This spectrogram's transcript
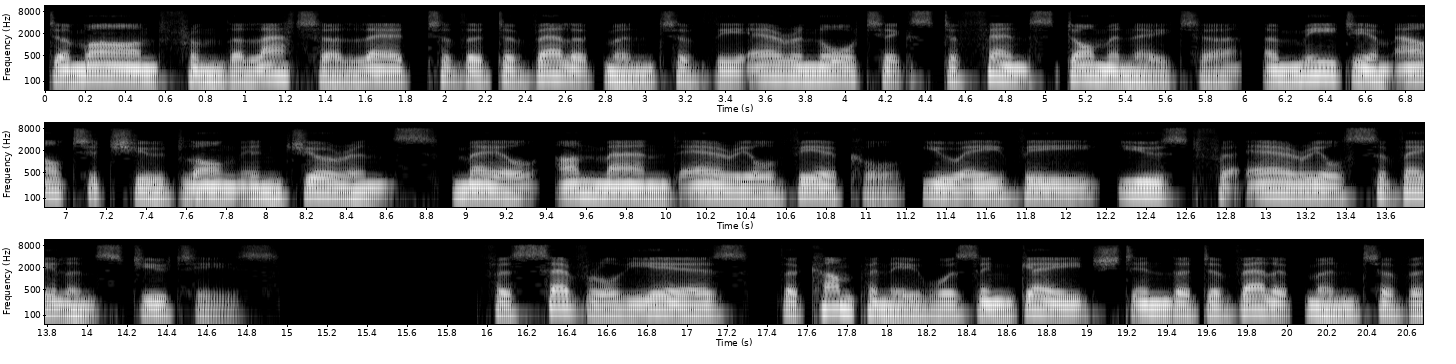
Demand from the latter led to the development of the Aeronautics Defense Dominator, a medium-altitude long-endurance male unmanned aerial vehicle (UAV) used for aerial surveillance duties. For several years, the company was engaged in the development of a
